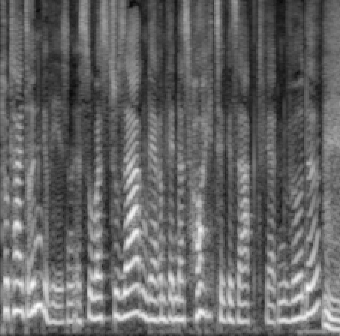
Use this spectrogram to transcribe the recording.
total drin gewesen ist, sowas zu sagen, während wenn das heute gesagt werden würde mhm.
